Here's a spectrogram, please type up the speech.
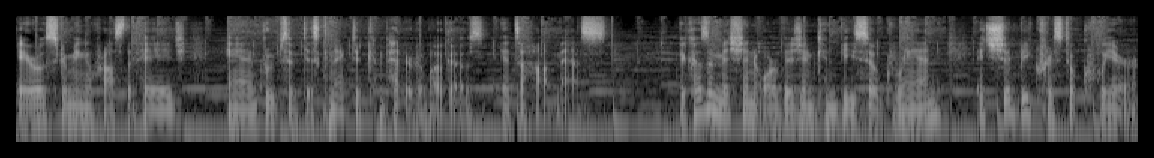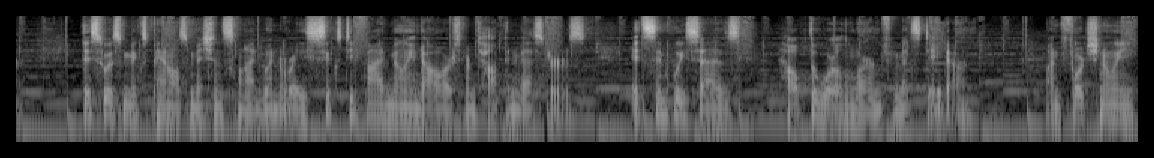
arrows streaming across the page, and groups of disconnected competitor logos. It's a hot mess. Because a mission or vision can be so grand, it should be crystal clear. This was Mixpanel's mission slide when it raised $65 million from top investors. It simply says, help the world learn from its data. Unfortunately,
